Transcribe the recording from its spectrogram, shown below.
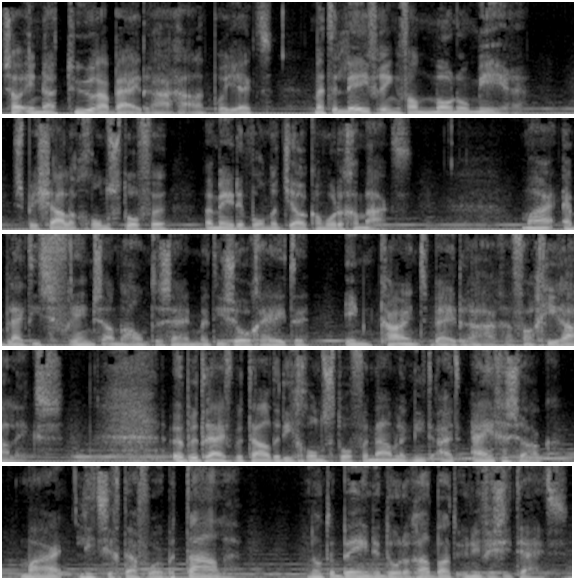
zou in natura bijdragen aan het project met de levering van monomeren, speciale grondstoffen waarmee de wondergel kan worden gemaakt. Maar er blijkt iets vreemds aan de hand te zijn met die zogeheten in-kind bijdrage van Giralix. Het bedrijf betaalde die grondstoffen namelijk niet uit eigen zak, maar liet zich daarvoor betalen. Notabene door de Radboud Universiteit.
